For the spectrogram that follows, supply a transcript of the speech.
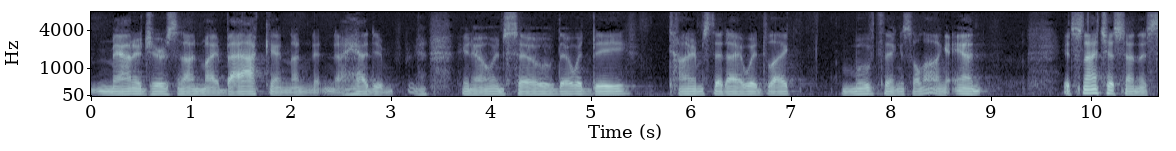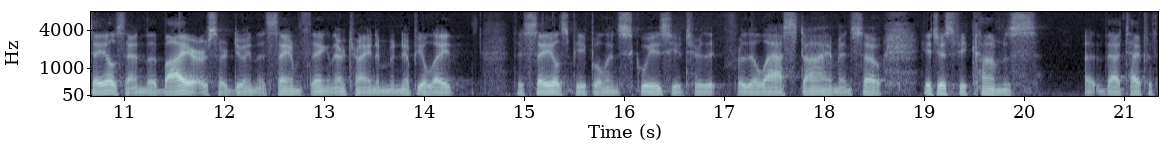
managers on my back, and, and I had to, you know, and so there would be times that I would like move things along, and it's not just on the sales end. The buyers are doing the same thing. They're trying to manipulate the salespeople and squeeze you the, for the last dime, and so it just becomes uh, that type of.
